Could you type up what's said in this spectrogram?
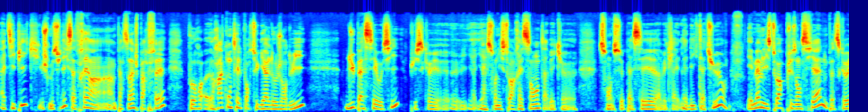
atypique, je me suis dit que ça ferait un, personnage parfait pour euh, raconter le Portugal d'aujourd'hui du passé aussi, puisqu'il euh, y, a son histoire récente avec euh, son, ce passé avec la, dictature, et même l'histoire plus ancienne, parce que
